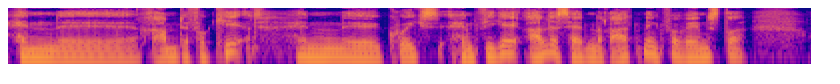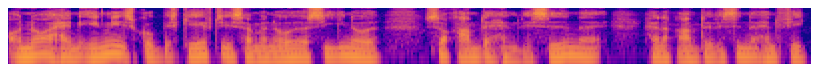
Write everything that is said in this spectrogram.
han øh, ramte forkert. Han, øh, kunne ikke, han fik aldrig sat en retning for Venstre, og når han endelig skulle beskæftige sig med noget og sige noget, så ramte han ved siden af. Han ramte ved siden af. Han fik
